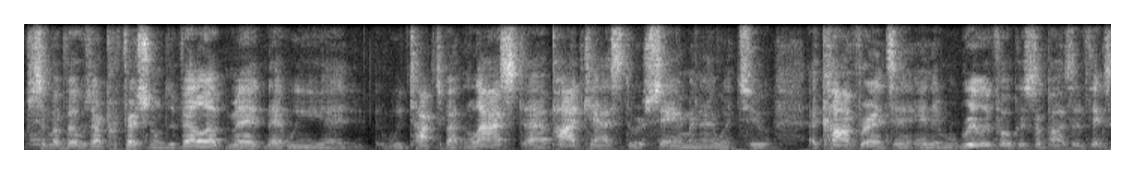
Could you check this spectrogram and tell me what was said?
some of it was our professional development that we uh, we talked about in the last uh, podcast, where Sam and I went to a conference and, and it really focused on positive things.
